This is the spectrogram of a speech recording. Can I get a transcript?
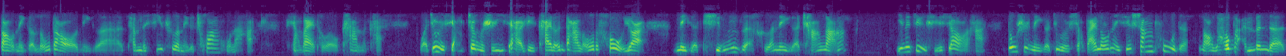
到那个楼道那个他们的西侧那个窗户呢哈，向外头看了看，我就是想证实一下这开伦大楼的后院那个亭子和那个长廊。因为这个学校，哈，都是那个就是小白楼那些商铺的老老板们的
